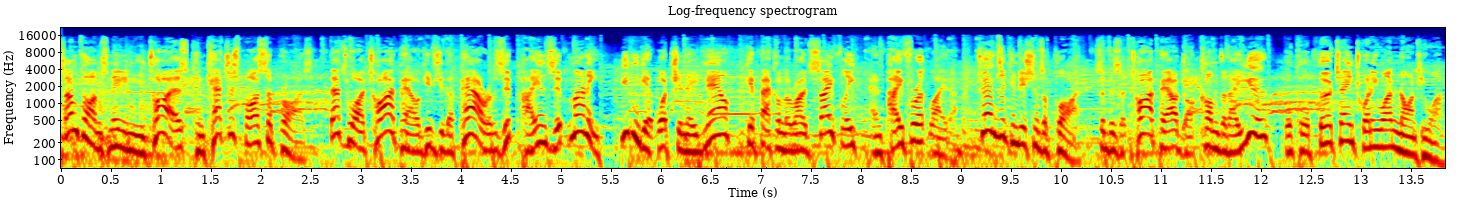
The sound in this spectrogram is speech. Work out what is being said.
Sometimes needing new tyres can catch us by surprise. That's why Tyre Power gives you the power of zip pay and zip money. You can get what you need now, get back on the road safely, and pay for it later. Terms and conditions apply. So visit tyrepower.com.au or call 13 21 91.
